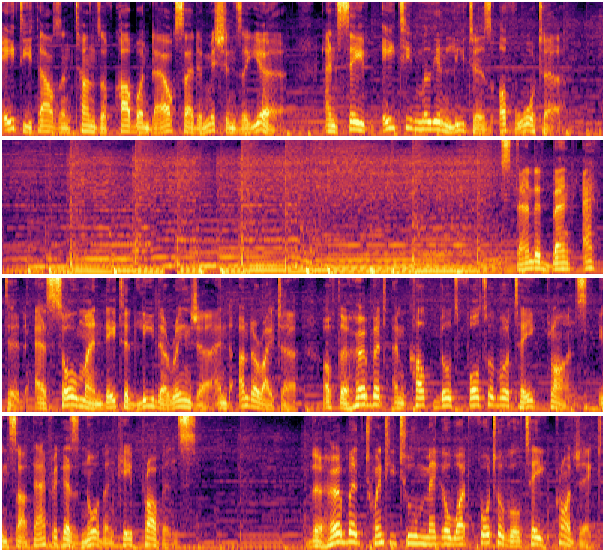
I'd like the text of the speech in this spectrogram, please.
80,000 tons of carbon dioxide emissions a year and save 80 million litres of water. Standard Bank acted as sole mandated lead arranger and underwriter of the Herbert and Kalkbult photovoltaic plants in South Africa's Northern Cape province. The Herbert 22 megawatt photovoltaic project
